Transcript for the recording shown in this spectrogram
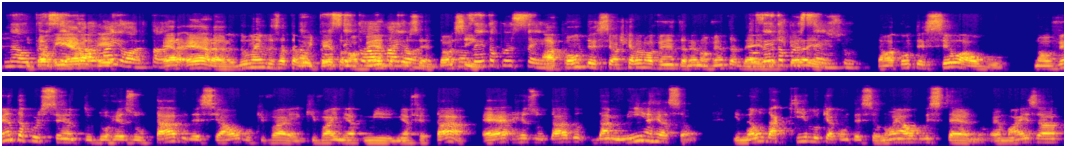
Não, então, o percentual era, é maior, tá? Era, era, não lembro exatamente, 80, 90%. É maior, então, assim, 90%. aconteceu, acho que era 90, né? 90, 10, 90%. acho que era isso. Então, aconteceu algo. 90% do resultado desse algo que vai, que vai me, me, me afetar é resultado da minha reação e não daquilo que aconteceu. Não é algo externo, é mais a,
